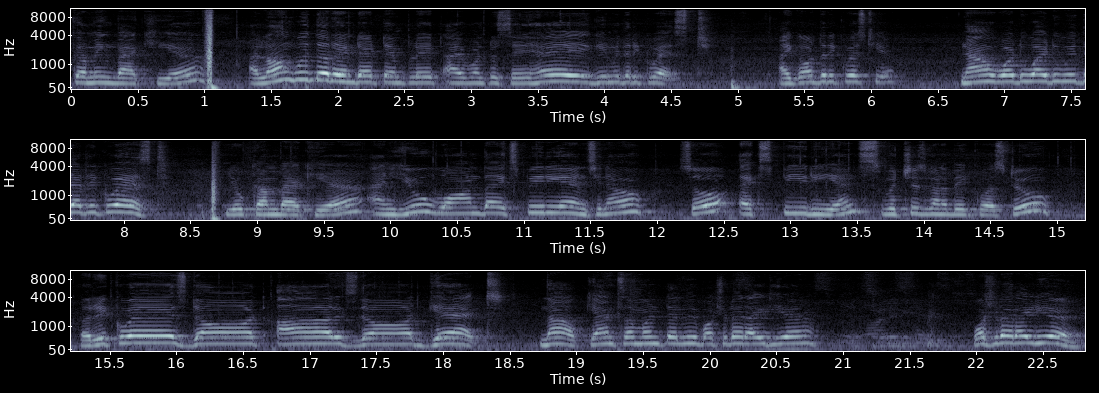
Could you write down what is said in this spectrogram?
coming back here, along with the render template, I want to say, hey, give me the request. I got the request here. Now what do I do with that request? You come back here and you want the experience, you know. So experience, which is going to be equals to request dot args dot get. Now, can someone tell me what should I write here? What should I write here?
